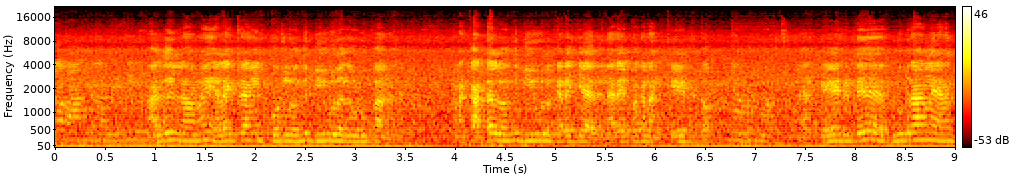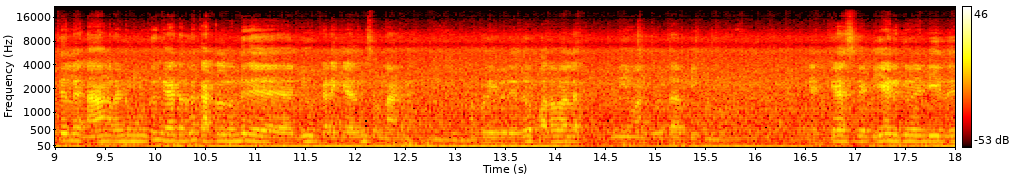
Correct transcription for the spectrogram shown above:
தான் வாங்குறாங்க அது இல்லாமல் எலக்ட்ரானிக் பொருள் வந்து டியூவில் கொடுப்பாங்க ஆனால் கட்டல் வந்து டியூவில் கிடைக்காது. நிறைய பக்கம் நாங்கள் கேட்டுட்டோம். கேட்டுட்டு கொடுக்குறாங்களே எனக்கு தெரியல. நாங்கள் ரெண்டு மூணுக்கும் கேட்டதில் கட்டல் வந்து டியூ கிடைக்காதுன்னு சொன்னாங்க. அப்புறம் இவர் ஏதோ பரவாயில்ல துணியமாக கொடுத்தா அப்படி நெட் கேஷ் கட்டியே எடுக்க வேண்டியது.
